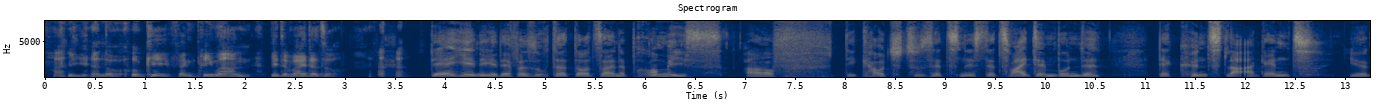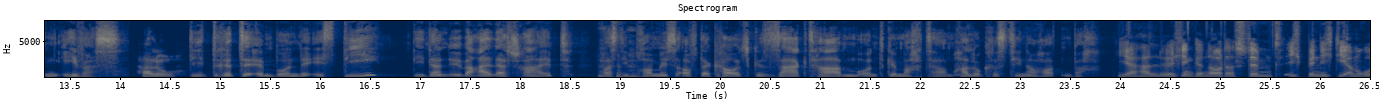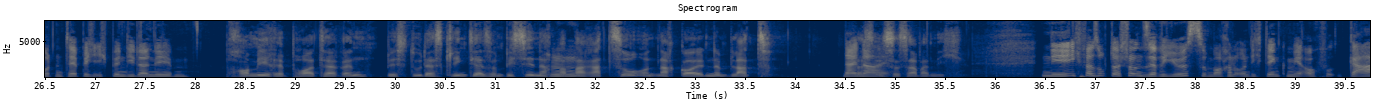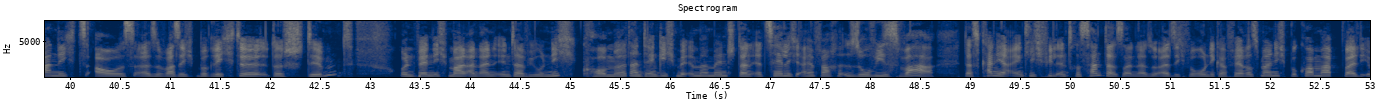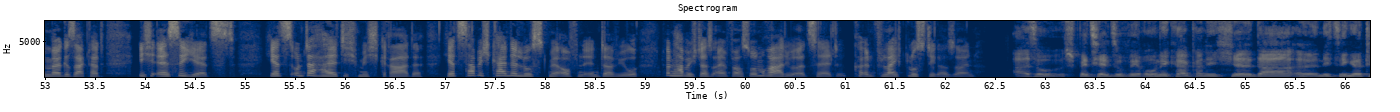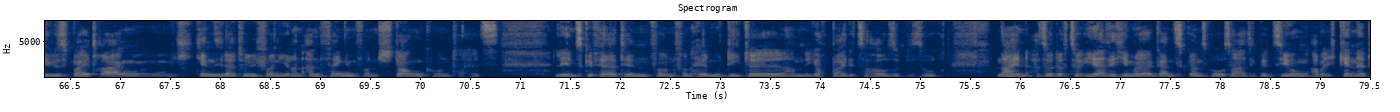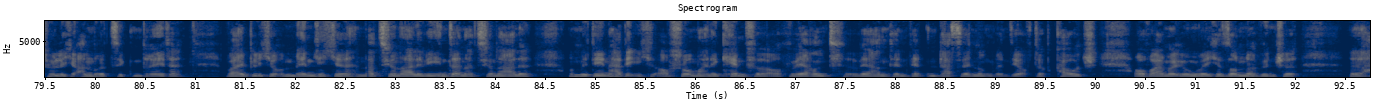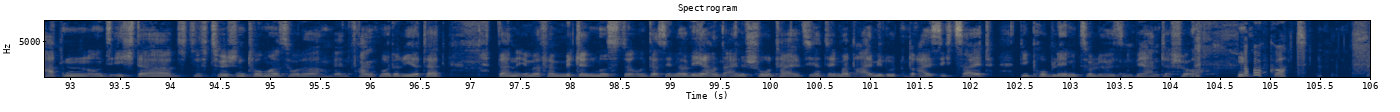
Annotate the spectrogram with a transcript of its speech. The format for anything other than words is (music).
Hallo, okay, fängt prima an. Bitte weiter so. (laughs) Derjenige, der versucht hat, dort seine Promis auf die Couch zu setzen, ist der zweite im Bunde, der Künstleragent Jürgen Evers. Hallo. Die dritte im Bunde ist die, die dann überall das schreibt, was die Promis auf der Couch gesagt haben und gemacht haben. Hallo Christina Hortenbach. Ja, Hallöchen, genau, das stimmt. Ich bin nicht die am roten Teppich, ich bin die daneben. Promi-Reporterin bist du. Das klingt ja so ein bisschen nach mhm. Paparazzo und nach goldenem Blatt. Nein, das nein. ist es aber nicht. Nee, ich versuche das schon seriös zu machen und ich denke mir auch gar nichts aus. Also was ich berichte, das stimmt. Und wenn ich mal an ein Interview nicht komme, dann denke ich mir immer, Mensch, dann erzähle ich einfach so, wie es war. Das kann ja eigentlich viel interessanter sein. Also als ich Veronika Ferres mal nicht bekommen habe, weil die immer gesagt hat, ich esse jetzt. Jetzt unterhalte ich mich gerade. Jetzt habe ich keine Lust mehr auf ein Interview. Dann habe ich das einfach so im Radio erzählt. Könnte vielleicht lustiger sein. Also speziell zu Veronika kann ich äh, da äh, nichts Negatives beitragen. Ich kenne sie natürlich von ihren Anfängen von Stonk und als Lebensgefährtin von, von Helmut Dietl, haben mich auch beide zu Hause besucht. Nein, also doch, zu ihr hatte ich immer ganz, ganz großartige Beziehungen. Aber ich kenne natürlich andere Zickendrähte, weibliche und männliche, nationale wie internationale. Und mit denen hatte ich auch schon meine Kämpfe, auch während, während den Wetten-Das-Sendungen, wenn sie auf der Couch auf einmal irgendwelche Sonderwünsche äh, hatten und ich da zwischen Thomas oder wenn Frank moderiert hat, dann immer vermitteln musste und das immer während eines Showteils. Ich hatte immer drei Minuten dreißig Zeit, die Probleme zu lösen während der Show. (laughs) oh Gott.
